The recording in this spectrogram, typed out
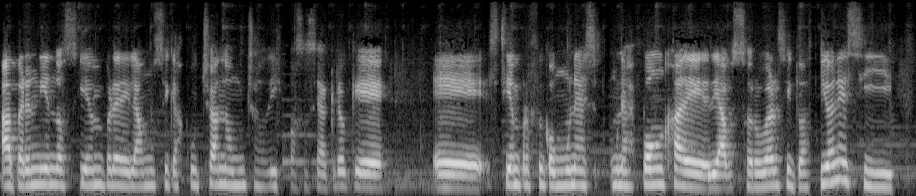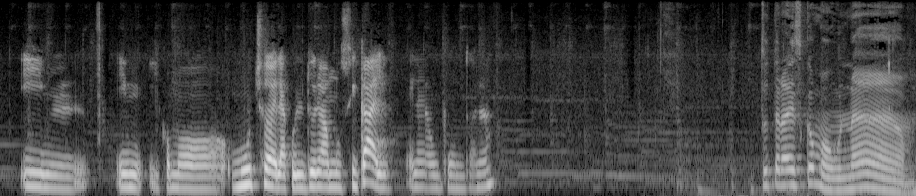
aprendiendo siempre de la música, escuchando muchos discos, o sea, creo que eh, siempre fui como una, una esponja de, absorber situaciones y, y, como mucho de la cultura musical en algún punto, ¿no? Tú traes como una...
